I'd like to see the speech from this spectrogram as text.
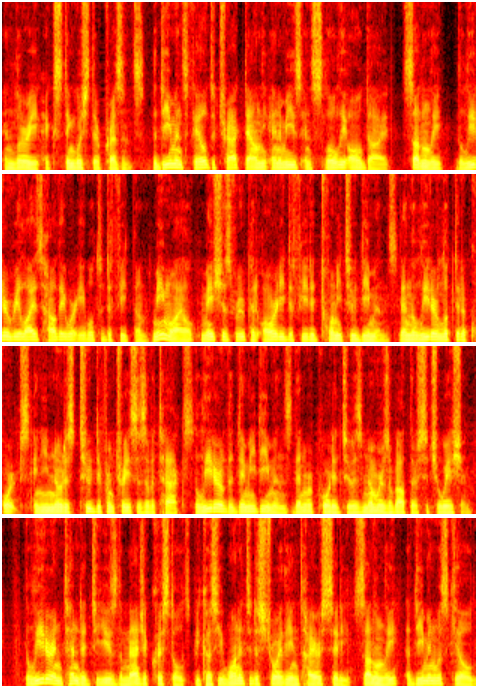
and Luri extinguished their presence. The demons failed to track down the enemies and slowly all died. Suddenly, the leader realized how they were able to defeat them. Meanwhile, Meisha's group had already defeated 22 demons. Then the leader looked at a corpse and he noticed two different traces of attacks. The leader of the demi-demons then reported to his numbers about their situation. The leader intended to use the magic crystals because he wanted to destroy the entire city. Suddenly, a demon was killed,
